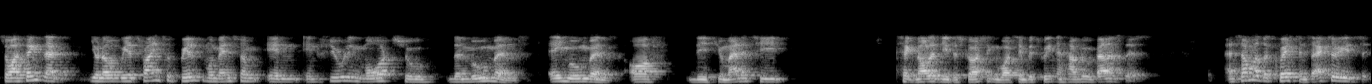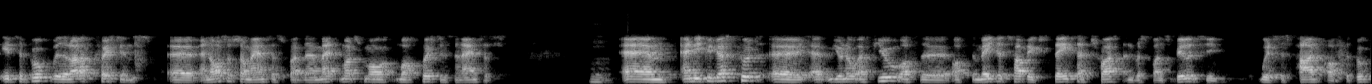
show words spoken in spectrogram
so I think that you know we are trying to build momentum in in fueling more to the movement, a movement of the humanity technology discussing what's in between and how do we balance this. And some of the questions, actually, it's it's a book with a lot of questions uh, and also some answers, but there are much more more questions than answers. Um, and if you just put, uh, you know, a few of the of the major topics, data, trust, and responsibility, which is part of the book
